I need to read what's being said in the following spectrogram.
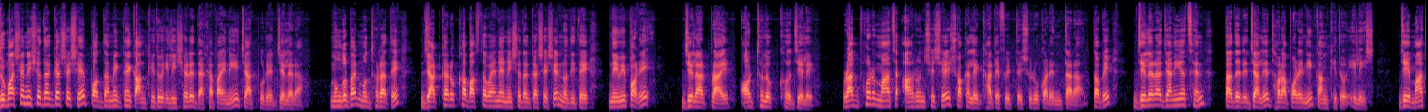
দু মাসের নিষেধাজ্ঞা শেষে পদ্মা মেঘনায় কাঙ্ক্ষিত ইলিশের দেখা পায়নি চাঁদপুরের জেলেরা। মঙ্গলবার মধ্যরাতে জাটকা রক্ষা বাস্তবায়নের নিষেধাজ্ঞা শেষে নদীতে নেমে পড়ে জেলার প্রায় অর্ধলক্ষ জেলে। রাতভর মাছ আহরণ শেষে সকালে ঘাটে ফিরতে শুরু করেন তারা। তবে জেলেরা জানিয়েছেন, তাদের জালে ধরা পড়েনি কাঙ্ক্ষিত ইলিশ। যে মাছ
